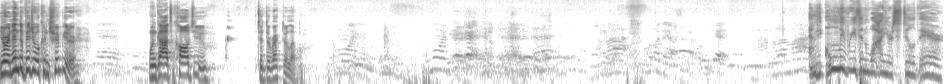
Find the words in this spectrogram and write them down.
You're an individual contributor when God's called you to director level. The only reason why you're still there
